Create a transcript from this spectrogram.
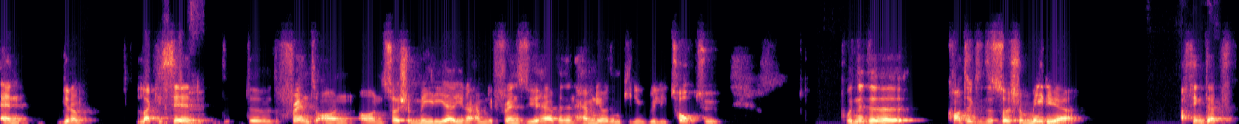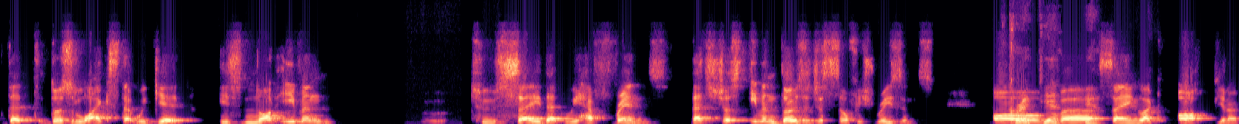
and you know, like you said, the, the friends on on social media. You know, how many friends do you have, and then how many of them can you really talk to? Within the context of the social media, I think that that those likes that we get is not even to say that we have friends. That's just even those are just selfish reasons of yeah, uh, yeah. saying like, oh, you know,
